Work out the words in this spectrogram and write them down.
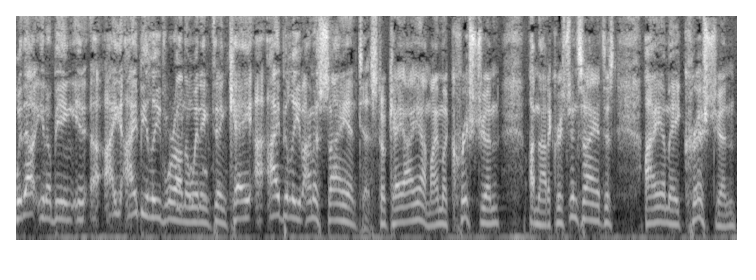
without you know being, I I believe we're on the winning thing. Kay, I, I believe I'm a scientist. Okay, I am. I'm a Christian. I'm not a Christian scientist. I am a Christian,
